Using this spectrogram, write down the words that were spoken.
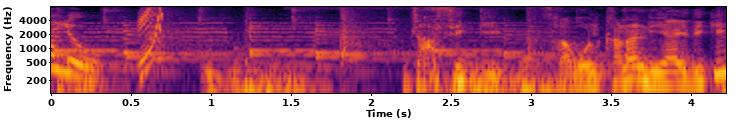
গেল যা শিগগির শাবলখানা নিয়ে দেখি।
